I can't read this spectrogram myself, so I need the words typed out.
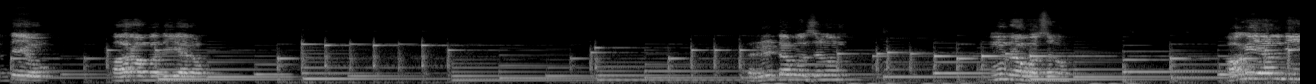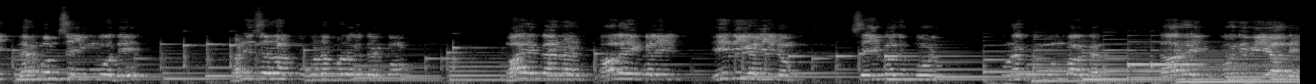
மத்தேயோ ஆறாம் அதிகாரம். இரண்டாம் வசனம் மூன்றாம் வசனம். ஆகையால் நீ தர்மம் செய்யும் போது மனுஷரால் புகழப்படுவதற்கும் மாயக்காரர் ஆலயங்களில் வீதிகளிலும் செய்வது போல் உனக்கு முன்பாக தாரை ஊதுவியாதே.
